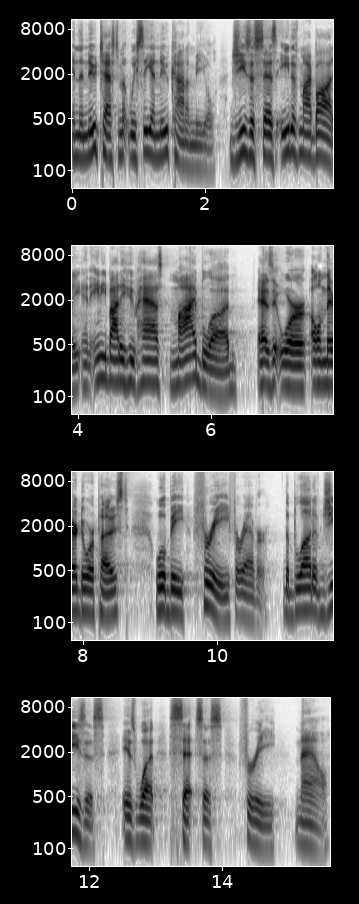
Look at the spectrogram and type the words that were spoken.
In the New Testament, we see a new kind of meal. Jesus says, Eat of my body, and anybody who has my blood, as it were, on their doorpost will be free forever. The blood of Jesus is what sets us free now.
